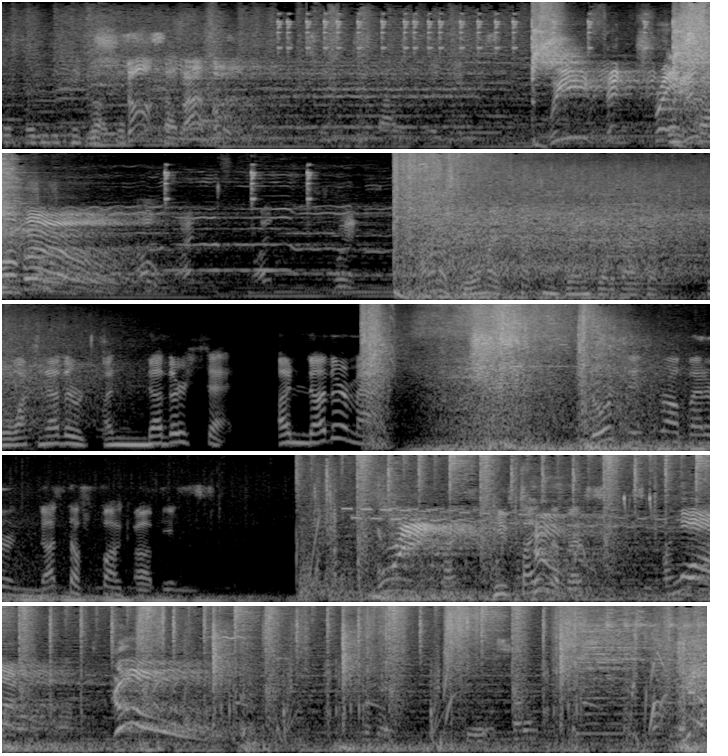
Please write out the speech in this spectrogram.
Stop setting. battle. We betray It's the on- bell. Oh, what? What? Wait. I want to blow my fucking brains out of back up. Go watch another another set. Another match. George Israel better nut the fuck up in Three, he's fighting the best he's fighting the one, best. go. Yeah,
